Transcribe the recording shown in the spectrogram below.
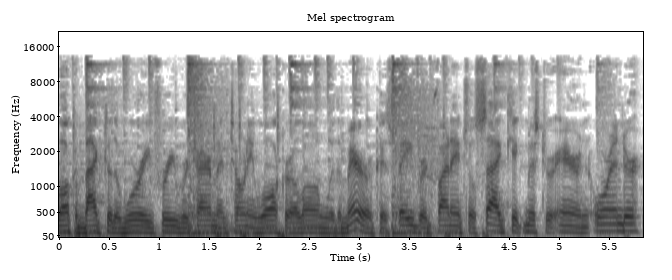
Welcome back to the Worry Free Retirement. Tony Walker, along with America's favorite financial sidekick, Mr. Aaron Orender.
